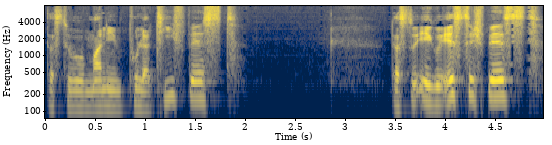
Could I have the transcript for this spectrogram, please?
dass du manipulativ bist, dass du egoistisch bist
